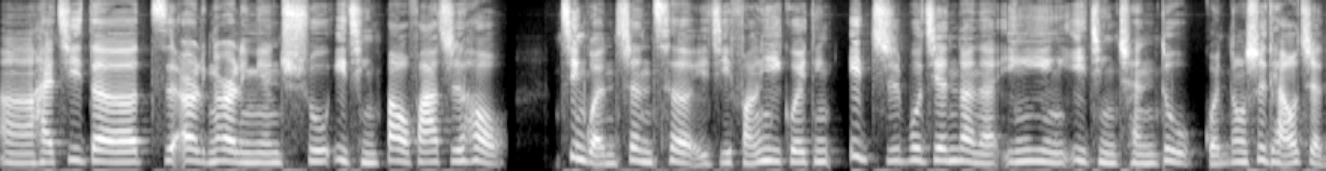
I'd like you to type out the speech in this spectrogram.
嗯，还记得自二零二零年初疫情爆发之后。尽管政策以及防疫规定一直不间断的因应疫情程度滚动式调整，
